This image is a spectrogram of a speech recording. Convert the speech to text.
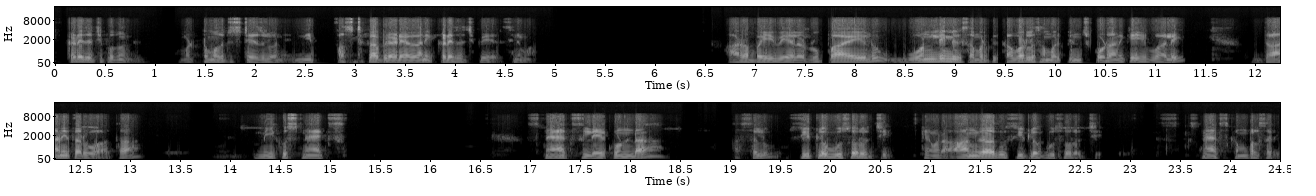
ఇక్కడే చచ్చిపోతుంది. మొట్టమొదటి స్టేజ్లోనే. నీ ఫస్ట్ కాపీ అడిగా కానీ ఇక్కడే చచ్చిపోయేది సినిమా. అరవై వేల రూపాయలు ఓన్లీ మీకు సమర్పి కవర్లు సమర్పించుకోవడానికే ఇవ్వాలి. దాని తరువాత మీకు స్నాక్స్. స్నాక్స్ లేకుండా అసలు సీట్లో కూర్చోరు వచ్చి. కెమెరా ఆన్ కాదు సీట్లో కూర్చోరు వచ్చి. Snacks compulsory.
